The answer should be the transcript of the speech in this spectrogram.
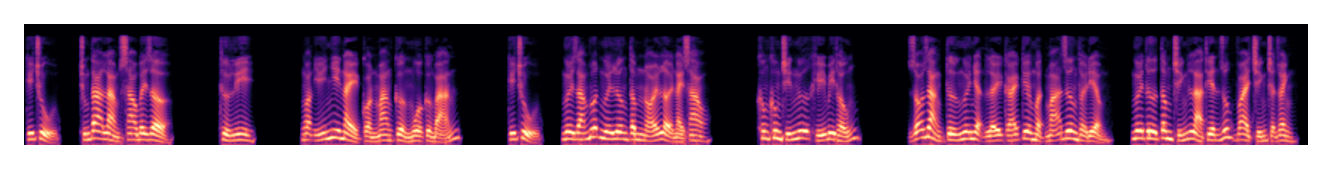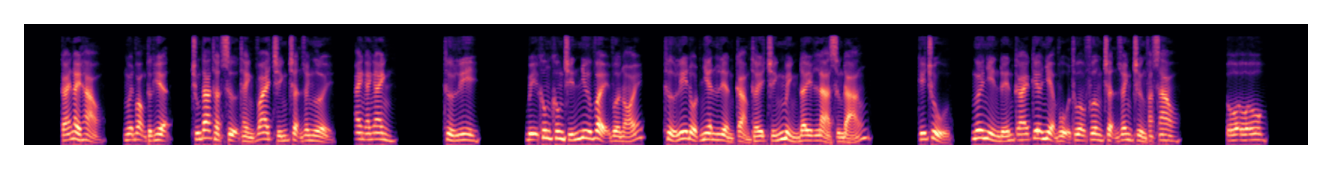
Ký chủ, chúng ta làm sao bây giờ? Thử ly. Ngoạn ý nhi này còn mang cường mua cường bán. Ký chủ, ngươi dám nuốt ngươi lương tâm nói lời này sao? Không không chín ngữ khí bi thống. Rõ ràng từ ngươi nhận lấy cái kia mật mã dương thời điểm, ngươi tư tâm chính là thiên giúp vai chính trận doanh. Cái này hảo, nguyện vọng thực hiện, chúng ta thật sự thành vai chính trận doanh người, anh anh anh. Thử ly. Bị 009 như vậy vừa nói, thử ly đột nhiên liền cảm thấy chính mình đây là xứng đáng. Ký chủ, ngươi nhìn đến cái kia nhiệm vụ thua phương trận doanh trừng phạt sao. Ô ô ô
